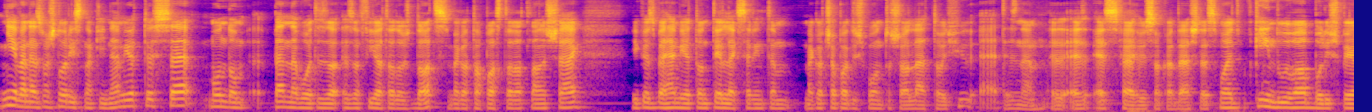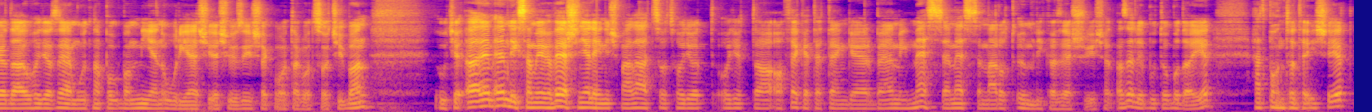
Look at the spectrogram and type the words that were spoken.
Nyilván ez most Norrisnak így nem jött össze, mondom, benne volt ez a, ez a fiatalos dac, meg a tapasztalatlanság, miközben Hamilton tényleg szerintem, meg a csapat is pontosan látta, hogy hű, hát ez nem, ez, ez felhőszakadás lesz. Majd kiindulva abból is például, hogy az elmúlt napokban milyen óriási esőzések voltak ott Szocsiban, Úgyhogy emlékszem, hogy a verseny elején is már látszott, hogy ott, hogy ott a, a Fekete-tengerben még messze-messze már ott ömlik az eső, és hát az előbb-utóbb odaér, hát pont oda is ért,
